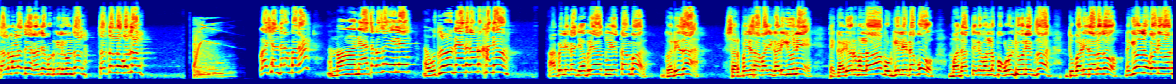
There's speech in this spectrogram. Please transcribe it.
चल म्हणलं तुझ्या घरच्या बुडग्याला घेऊन चाल. चल चल लवकर चाल. का शांताराम काका मग न्यायचं कसं येईल उचलून न्यायचं का म्हणलं खांद्यावर. अबे लेका जबऱ्या तू एक काम कर. घरी जा. सरपंच साहेबाची गाडी घेऊन ये. त्या गाडीवर म्हणलं बुडगेले टाकू. मधात त्याला म्हणलं पकडून ठेवून एक जण. तू गाडी चालव जो. न घेऊन जाऊ गाडीवर.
